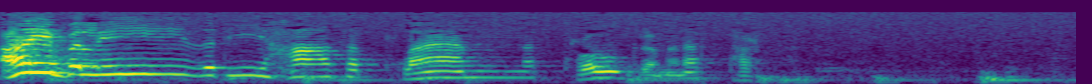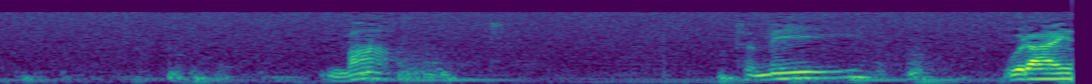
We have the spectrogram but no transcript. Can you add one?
I believe that He has a plan, a program, and a purpose. But to me, would I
